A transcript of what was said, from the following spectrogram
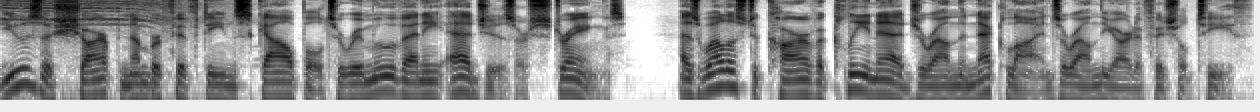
Use a sharp number 15 scalpel to remove any edges or strings, as well as to carve a clean edge around the necklines around the artificial teeth.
